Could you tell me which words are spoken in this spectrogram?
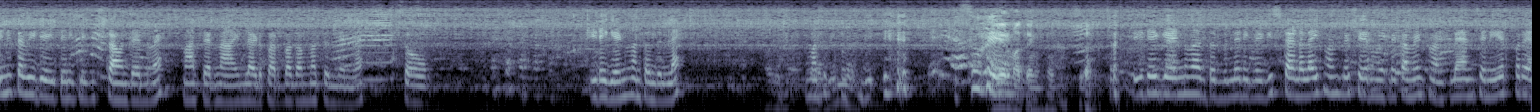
ಇನ್ನಿತ ವಿಡಿಯೋ ಐತೆ ನಿಕ್ಲಿಗೆ ಇಷ್ಟ ಉಂಟೆನ್ವೆ ಮಾತೇರ್ನ ಇಲ್ಲಾಡು ಪರ್ಬ ಗಮ್ಮತ್ತುಂದೆನ್ವೆ ಸೊ ಇಡೀ ಹೆಣ್ಣು ಅಂತಂದಿಲ್ಲ ಮತ್ತೆ ಸೊ ಏರ್ ಮತ್ತೆ ವಿಡಿಯೋಗೆ ಹೆಣ್ಣು ಅಂತಂದಿಲ್ಲ ನಿಮಗೆ ಇಷ್ಟ ಲೈಕ್ ಮಾಡ್ಲೆ ಶೇರ್ ಮಾಡ್ಲೆ ಕಮೆಂಟ್ ಮಾಡ್ಲೆ ಅಂಚನೆ ಏರ್ಪುರ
